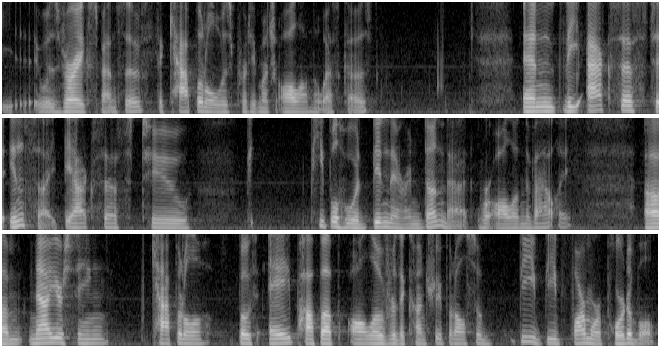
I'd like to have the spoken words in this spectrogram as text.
it was very expensive. The capital was pretty much all on the West Coast. And the access to insight, the access to people who had been there and done that were all in the Valley. Um, now you're seeing capital both A, pop up all over the country, but also B, be far more portable.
